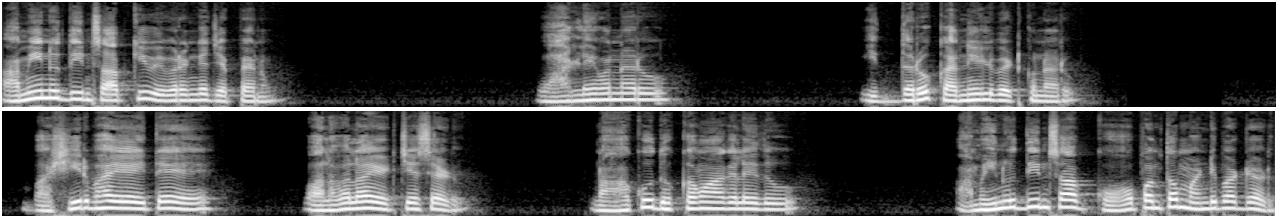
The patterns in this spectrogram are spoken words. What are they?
అమీనుద్దీన్ సాబ్కి వివరంగా చెప్పాను. వాళ్ళేమన్నారు? ఇద్దరూ కన్నీళ్ళు పెట్టుకున్నారు. బషీర్ భాయ్ అయితే వలవలా ఎడ్చేశాడు నాకు దుఃఖం ఆగలేదు. అమీనుద్దీన్ సాబ్ కోపంతో మండిపడ్డాడు.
